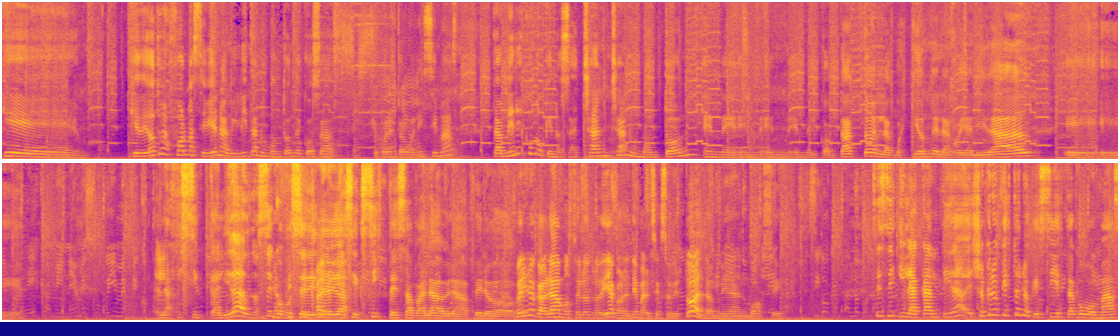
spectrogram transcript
que que de otra forma, si bien habilitan un montón de cosas que pueden estar buenísimas, también es como que nos achanchan un montón en, el contacto, en la cuestión de la realidad, eh, eh, la fisicalidad, no sé cómo se diría, si existe esa palabra, pero... Pero es lo que hablábamos el otro día con el tema del sexo virtual también. Vos, sí. Sí, sí, y la cantidad, yo creo que esto es lo que sí está como más,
